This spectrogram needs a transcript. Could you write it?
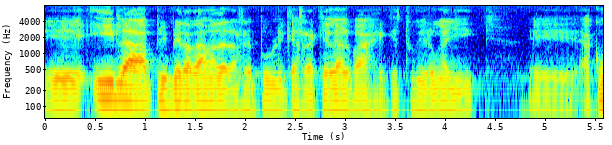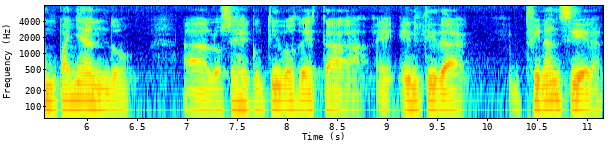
eh, y la primera dama de la República, Raquel Albaje, que estuvieron allí eh, acompañando a los ejecutivos de esta eh, entidad financiera,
